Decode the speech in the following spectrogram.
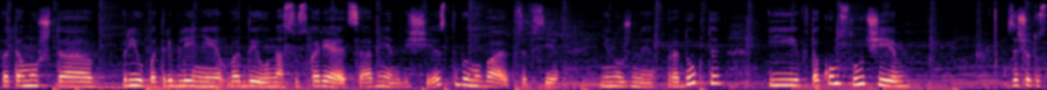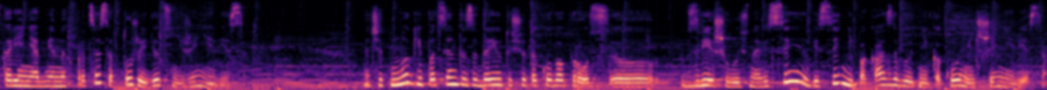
потому что при употреблении воды у нас ускоряется обмен веществ, вымываются все ненужные продукты, и в таком случае за счет ускорения обменных процессов тоже идет снижение веса. Значит, многие пациенты задают еще такой вопрос. Э, взвешиваюсь на весы, весы не показывают никакое уменьшение веса.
